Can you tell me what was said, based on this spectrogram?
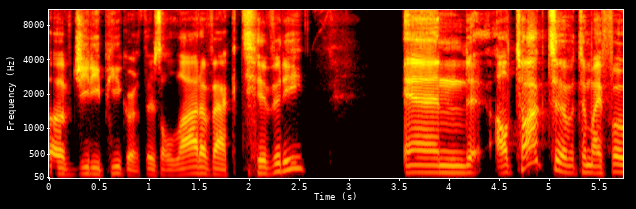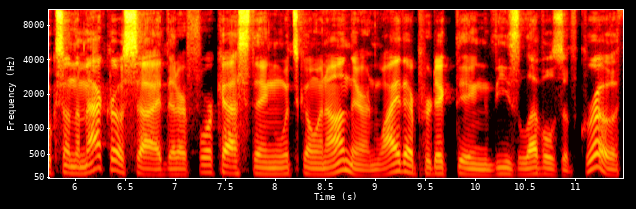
of gdp growth. There's a lot of activity. And i'll talk to, to my folks on the macro side that are forecasting what's going on there and why they're predicting these levels of growth.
